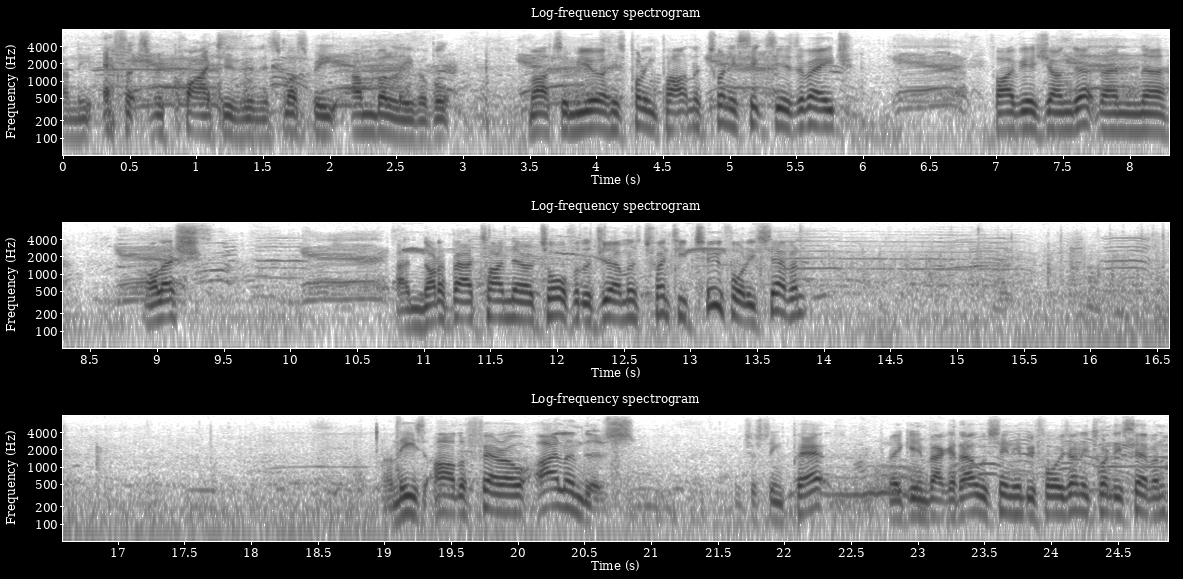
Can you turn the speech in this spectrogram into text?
And the efforts required to do this must be unbelievable. Martin Muir, his pulling partner, 26 years of age, five years younger than uh, Ollesch. And not a bad time there at all for the Germans, 22.47. And these are the Faroe Islanders. Interesting pair. Regin Vagadal, we've seen him before, he's only 27.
